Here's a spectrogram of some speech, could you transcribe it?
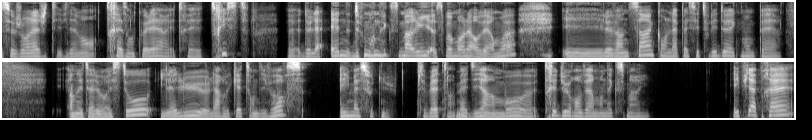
ce jour-là, j'étais évidemment très en colère et très triste de la haine de mon ex-mari à ce moment-là envers moi. Et le 25, on l'a passé tous les deux avec mon père. On est allé au resto, il a lu euh, la requête en divorce et il m'a soutenu. C'est bête, hein, il m'a dit un mot euh, très dur envers mon ex-mari. Et puis après,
